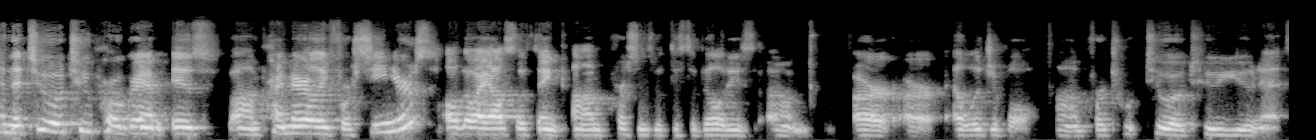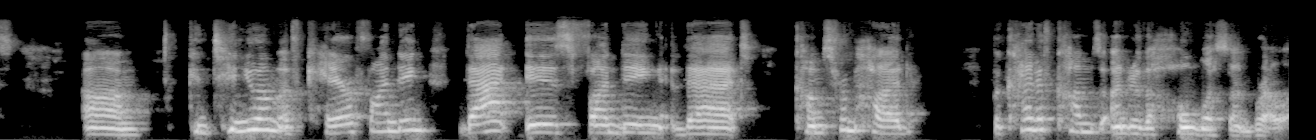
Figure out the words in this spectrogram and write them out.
And the 202 program is um, primarily for seniors, although I also think um, persons with disabilities um, are, are eligible um, for 202 units. Um, continuum of care funding, that is funding that comes from HUD, but kind of comes under the homeless umbrella.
